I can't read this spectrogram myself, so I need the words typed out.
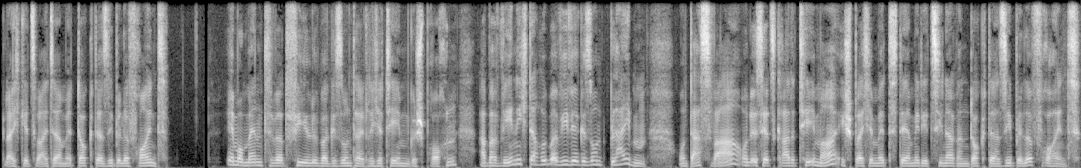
Gleich geht's weiter mit Dr. Sibylle Freund. Im Moment wird viel über gesundheitliche Themen gesprochen, aber wenig darüber, wie wir gesund bleiben. Und das war und ist jetzt gerade Thema. Ich spreche mit der Medizinerin Dr. Sibylle Freund.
